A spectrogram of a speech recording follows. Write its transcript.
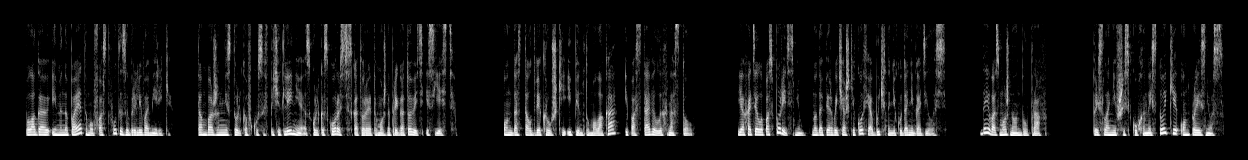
Полагаю, именно поэтому фастфуд изобрели в Америке. Там важен не столько вкус и впечатление, сколько скорость, с которой это можно приготовить и съесть. Он достал две кружки и пинту молока и поставил их на стол. Я хотела поспорить с ним, но до первой чашки кофе обычно никуда не годилось. Да и, возможно, он был прав. Прислонившись к кухонной стойке, он произнес.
